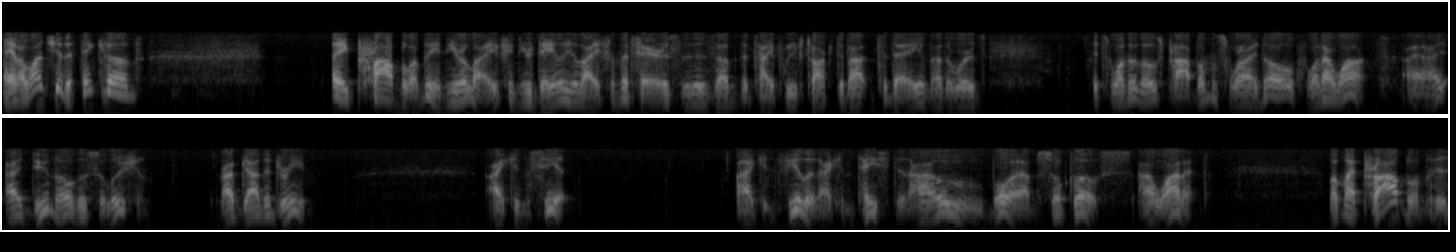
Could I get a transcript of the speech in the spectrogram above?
And I want you to think of a problem in your life, in your daily life and affairs that is of the type we've talked about today. In other words, it's one of those problems where I know what I want. I, I, I do know the solution. I've got a dream. I can see it. I can feel it. I can taste it. Oh boy, I'm so close. I want it. But my problem has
